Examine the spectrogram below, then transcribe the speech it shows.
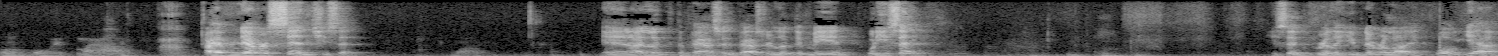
Oh boy. Wow. I have never sinned, she said. And I looked at the pastor, the pastor looked at me, and what do you say? He said, Really? You've never lied? Well, yeah.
